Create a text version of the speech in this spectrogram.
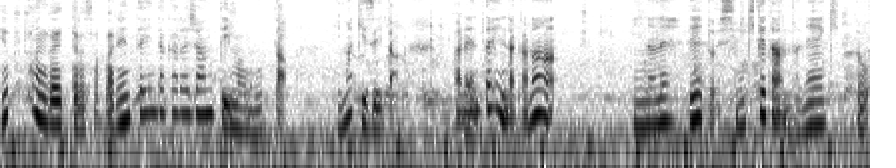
よく考えたらさバレンタインだからじゃんって今思った。今気づいた。バレンタインだからみんなねデートしに来てたんだねきっと。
